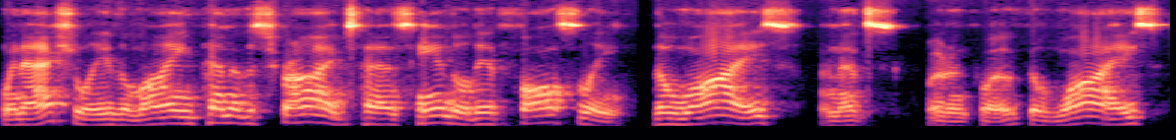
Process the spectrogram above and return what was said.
when actually the lying pen of the scribes has handled it falsely. The wise, and that's quote unquote, the wise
